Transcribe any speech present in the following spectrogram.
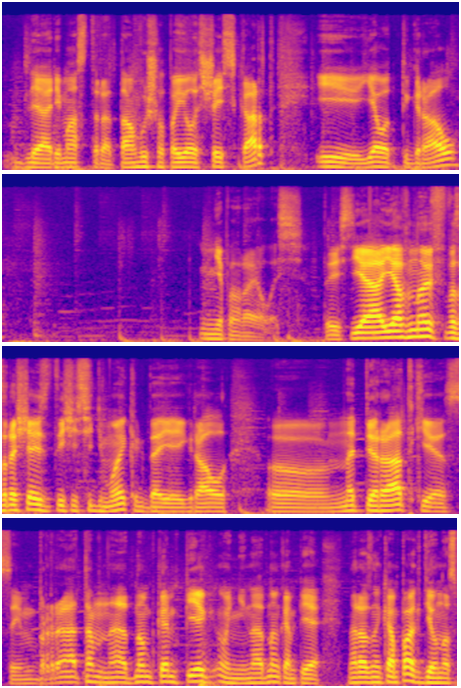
для ремастера. Там вышло, появилось 6 карт. И я вот играл, мне понравилось. То есть я, я вновь возвращаюсь в 2007, когда я играл э, на пиратке с своим братом на одном компе, о, не на одном компе, на разных компах, где у нас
